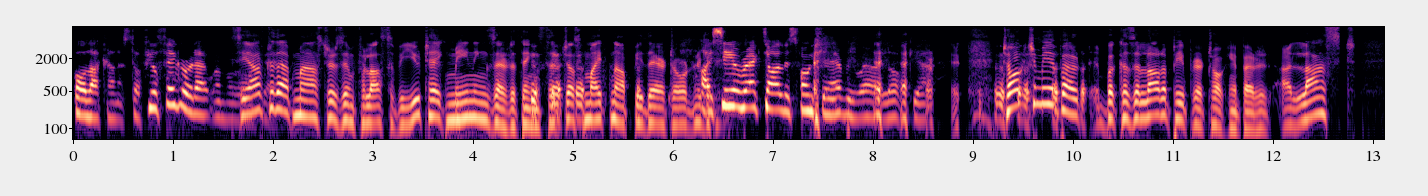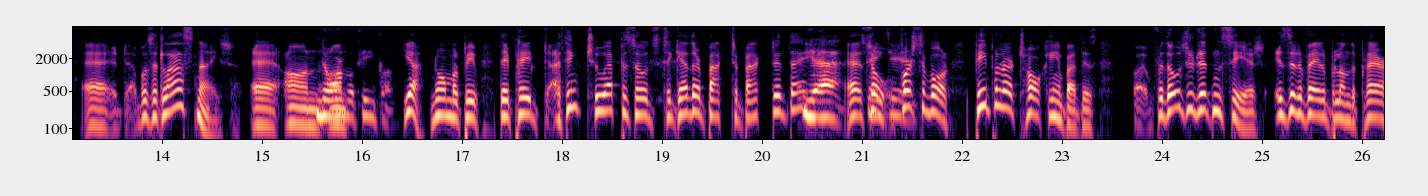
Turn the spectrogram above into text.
all that kind of stuff. You'll figure it out when we're See, after dead. that master's in philosophy, you take meanings out of things that just might not be there to ordinary I see erectile dysfunction everywhere I look. Yeah. Talk to me about because a lot of people are talking about it. Uh, last uh, was it last night uh, on Normal on- people. Yeah, normal people. They played, I think, two episodes together back to back. Did they? Yeah, Uh, so they first of all, people are talking about this. Uh, For those who didn't see it, is it available on the player,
